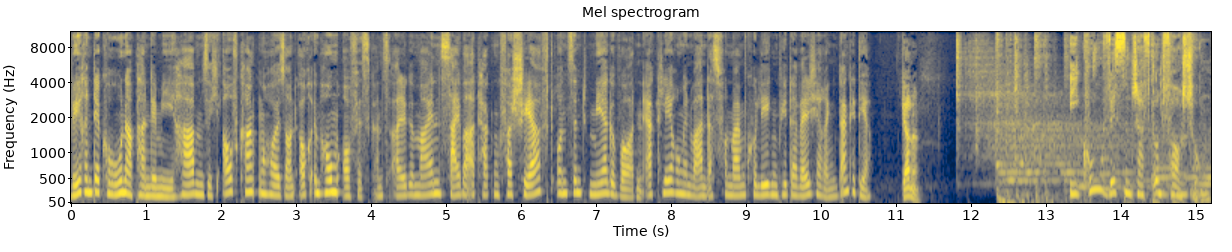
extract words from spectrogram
Während der Corona-Pandemie haben sich auf Krankenhäuser und auch im Homeoffice ganz allgemein Cyberattacken verschärft und sind mehr geworden. Erklärungen waren das von meinem Kollegen Peter Welchering. Danke dir. Gerne. IQ, Wissenschaft und Forschung.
